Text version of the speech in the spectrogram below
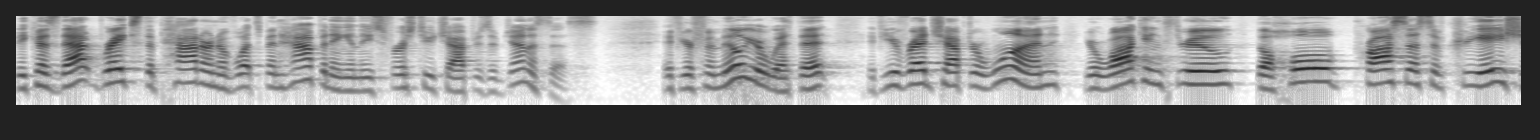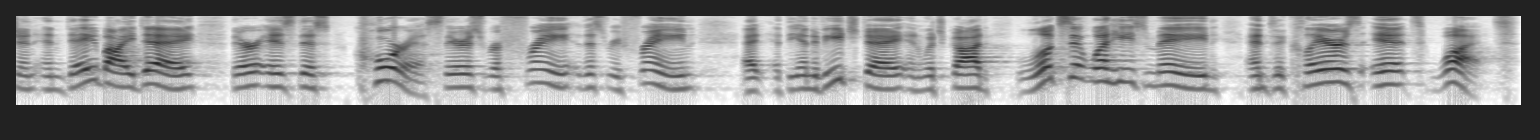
because that breaks the pattern of what's been happening in these first two chapters of Genesis. If you're familiar with it, if you've read chapter 1, you're walking through the whole process of creation, and day by day, there is this chorus, there's refrain, this refrain at, at the end of each day in which God looks at what He's made and declares it what?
